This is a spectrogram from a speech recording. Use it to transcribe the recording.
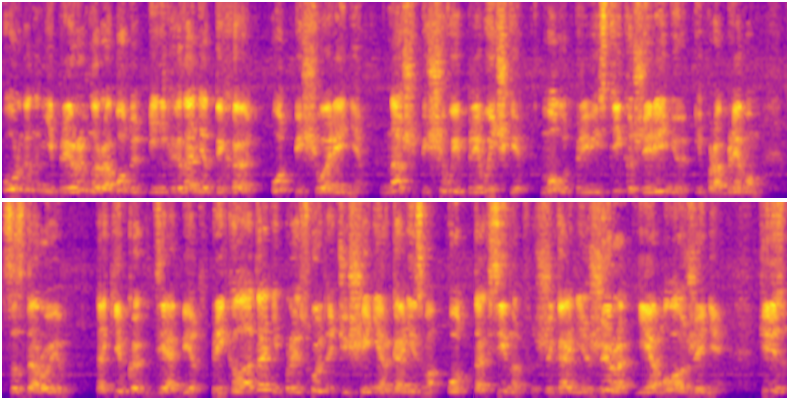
органы непрерывно работают и никогда не отдыхают от пищеварения. Наши пищевые привычки могут привести к ожирению и проблемам со здоровьем, таким как диабет. При голодании происходит очищение организма от токсинов, сжигание жира и омоложение. Через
